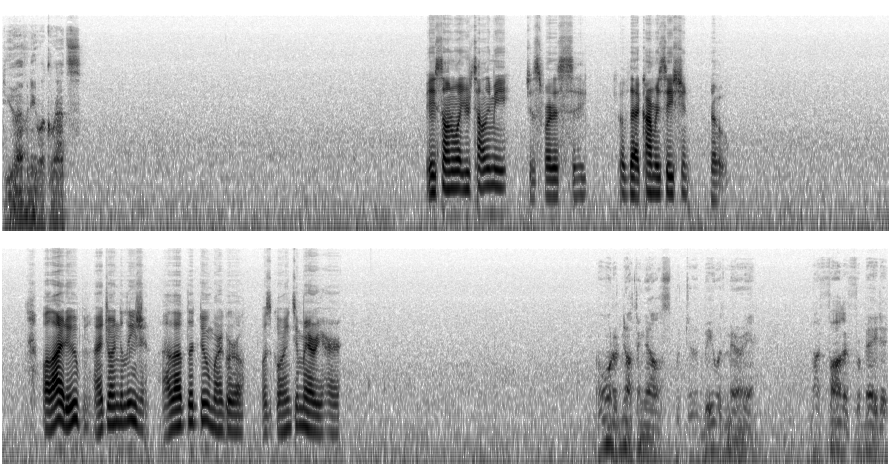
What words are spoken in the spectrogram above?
Do you have any regrets? Based on what you're telling me, just for the sake of that conversation, no. Well, I do. I joined the Legion. I love the Dunmer girl. Was going to marry her. I wanted nothing else but to be with Marion. My father forbade it.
